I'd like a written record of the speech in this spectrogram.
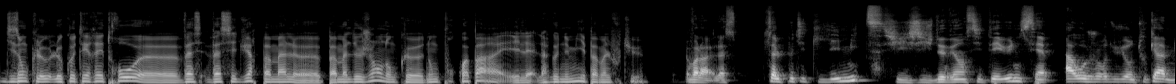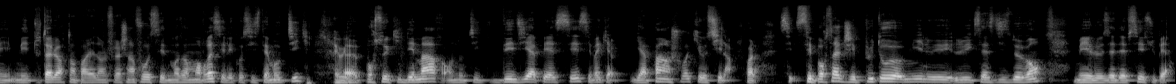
disons que le, le côté rétro euh, va, va séduire pas mal, euh, pas mal de gens. Donc, euh, donc pourquoi pas? Et l'ergonomie est pas mal foutue. Voilà, seule petite limite, si, si je devais en citer une, c'est à aujourd'hui en tout cas, mais, mais tout à l'heure, t'en parlais dans le Flash Info, c'est de moins en moins vrai, c'est l'écosystème optique. Eh oui. Euh, pour ceux qui démarrent en optique dédiée à PSC, c'est vrai qu'il n'y a, pas un choix qui est aussi large. Voilà. C'est pour ça que j'ai plutôt mis le, le XS10 devant, mais le ZFC est super.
